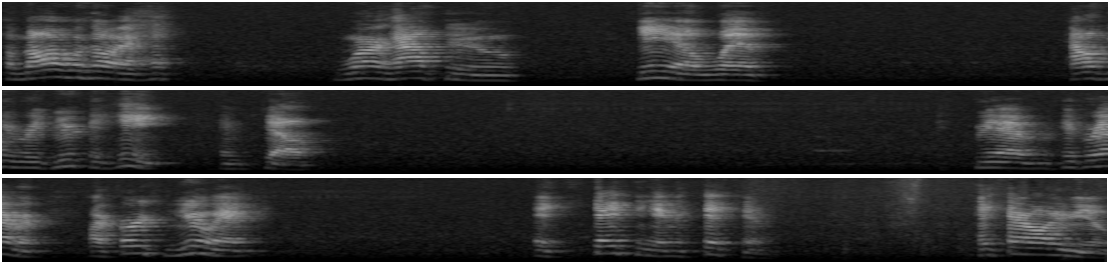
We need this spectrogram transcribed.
Tomorrow we're going to learn how to deal with how to reduce the heat and stuff. We have, just remember, our first unit is safety in the system. Take care all of you.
